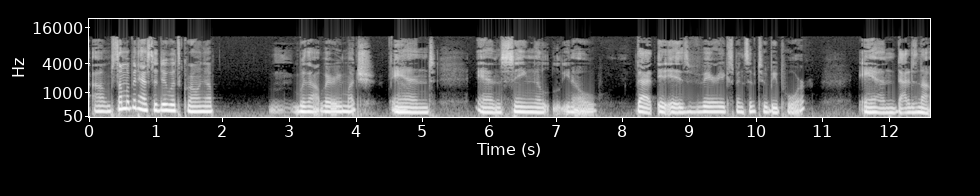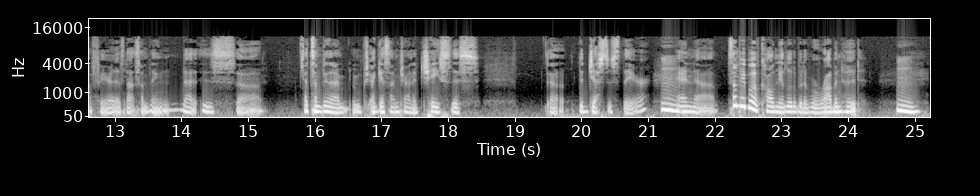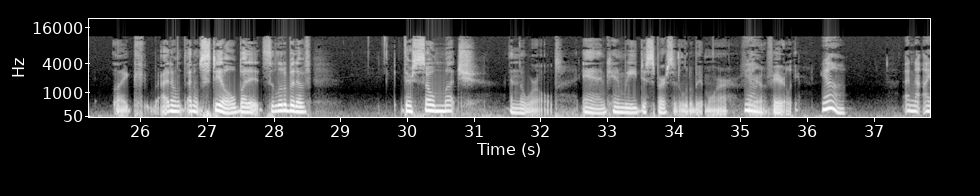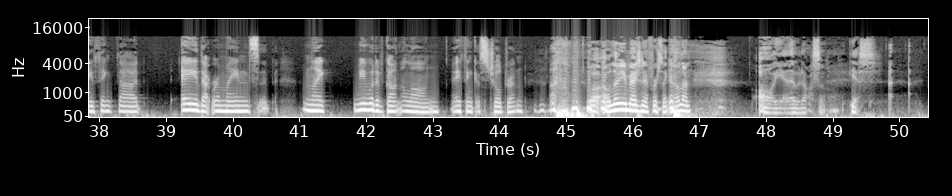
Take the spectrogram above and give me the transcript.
Um, some of it has to do with growing up without very much and and seeing you know that it is very expensive to be poor and that is not fair that's not something that is uh, that's something that I'm I guess I'm trying to chase this uh, the justice there Mm. and uh, some people have called me a little bit of a Robin Hood Mm. like I don't I don't steal, but it's a little bit of there's so much in the world, and can we disperse it a little bit more Yeah. fairly? Yeah. And I think that, A, that reminds, I'm like, we would have gotten along, I think, as children. Mm-hmm. well, oh, let me imagine that for a second. Hold on. Oh yeah, that would be awesome. Yes,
